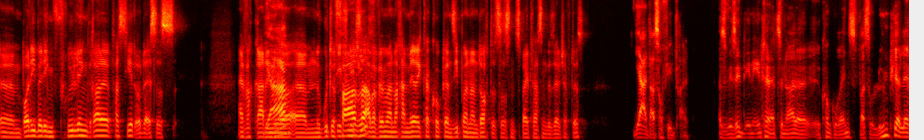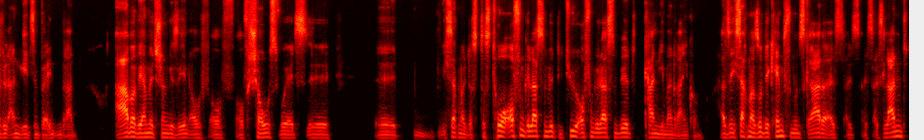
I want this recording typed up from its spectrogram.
ähm, Bodybuilding-Frühling gerade passiert oder ist das einfach gerade ja, nur ähm, eine gute definitiv. Phase, aber wenn man nach Amerika guckt, dann sieht man dann doch, dass das eine Zweiklassengesellschaft ist. Ja, das auf jeden Fall. Also wir sind in internationaler äh, Konkurrenz, was Olympia-Level angeht, sind wir hinten dran. aber wir haben jetzt schon gesehen auf, auf, auf Shows, wo jetzt, äh, äh, ich sag mal, das, das Tor offen gelassen wird, die Tür offen gelassen wird, kann niemand reinkommen. Also ich sag mal so, wir kämpfen uns gerade als, als, als, als Land,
